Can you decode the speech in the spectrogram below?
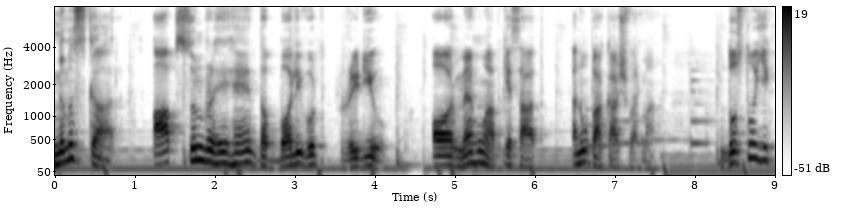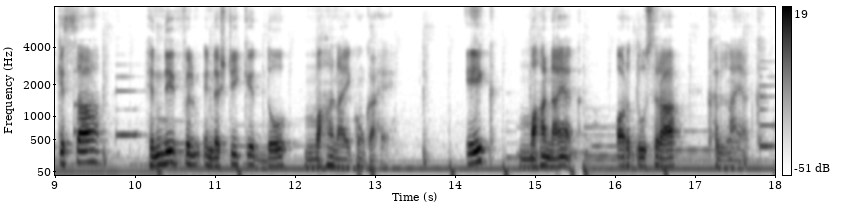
नमस्कार, आप सुन रहे हैं द बॉलीवुड रेडियो और मैं हूँ आपके साथ अनूप आकाश वर्मा। दोस्तों, ये किस्सा हिंदी फ़िल्म इंडस्ट्री के दो महानायकों का है। एक महानायक और दूसरा खलनायक।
